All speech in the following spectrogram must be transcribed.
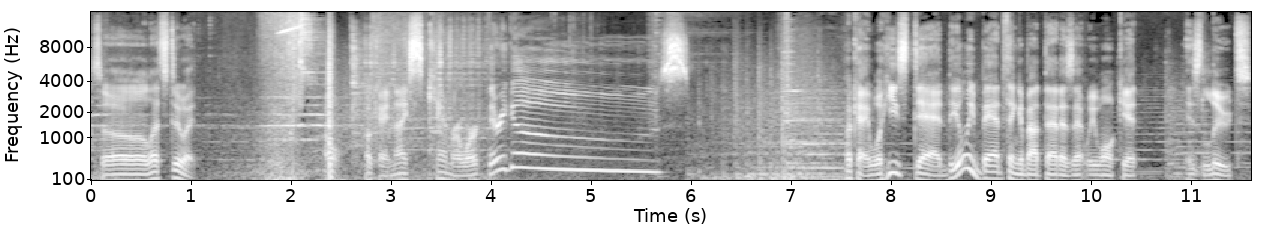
So let's do it. Oh, okay, nice camera work. There he goes! Okay, well he's dead. The only bad thing about that is that we won't get his loot,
